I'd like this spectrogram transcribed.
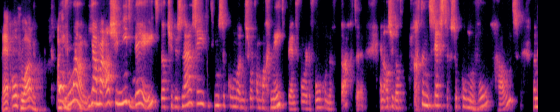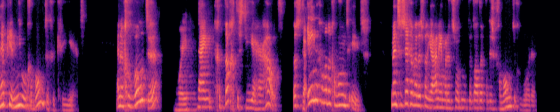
Nee, of lang. Als Of je- lang. Ja, maar als je niet weet dat je dus na 17 seconden een soort van magneet bent voor de volgende gedachte. En als je dat 68 seconden volhoudt, dan heb je een nieuwe gewoonte gecreëerd. En een gewoonte Mooi. zijn gedachten die je herhaalt. Dat is het Ja. enige wat een gewoonte is. Mensen zeggen wel eens van, ja nee, maar dat, zo doe ik dat altijd, is een gewoonte geworden.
